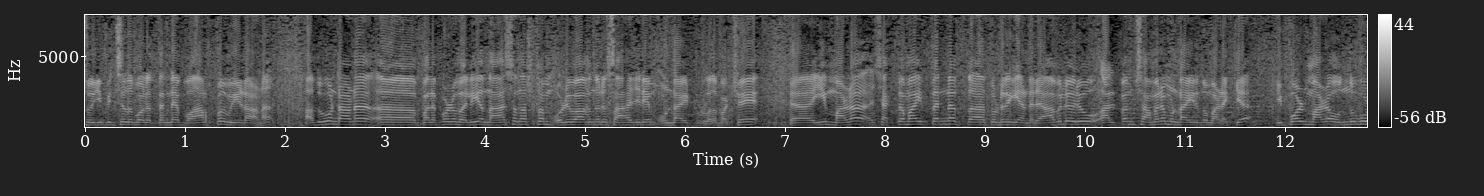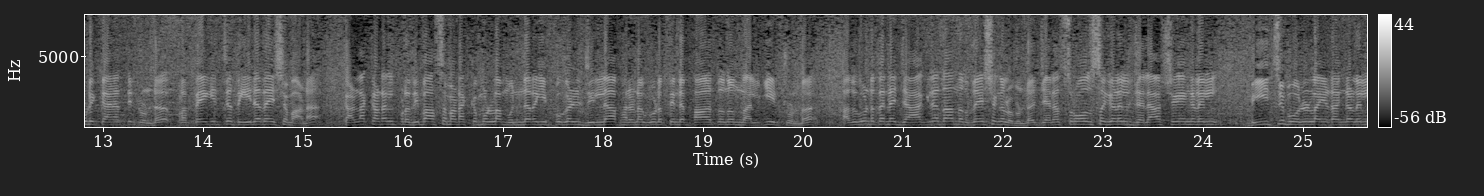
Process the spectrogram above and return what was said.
സൂചിപ്പിച്ചതുപോലെ തന്നെ വാർപ്പ് വീടാണ്. അതുകൊണ്ടാണ് പലപ്പോഴും വലിയ നാശനഷ്ടം ഒഴിവാകുന്ന ഒരു സാഹചര്യം ഉണ്ടായിട്ടുള്ളത്. പക്ഷേ ഈ മഴ ശക്തമായി തന്നെ തുടരുകയാണ്. രാവിലെ ഒരു അല്പം ശമനമുണ്ടായിരുന്നു മഴയ്ക്ക്. ഇപ്പോൾ മഴ ഒന്നുകൂടി കനത്തിട്ടുണ്ട്. പ്രത്യേകിച്ച് തീരദേശമാണ്. കള്ളക്കടൽ പ്രതിഭാസമടക്കമുള്ള മുന്നറിയിപ്പുകൾ ജില്ലാ ഭരണകൂടത്തിന്റെ ഭാഗത്തു നിന്നും നൽകിയിട്ടുണ്ട് അതുകൊണ്ട് തന്നെ ജാഗ്രതാ നിർദ്ദേശങ്ങളുമുണ്ട്. ജലസ്രോതസ്സുകളിൽ ജലാശയങ്ങളിൽ ബീച്ച് പോലുള്ള ഇടങ്ങളിൽ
